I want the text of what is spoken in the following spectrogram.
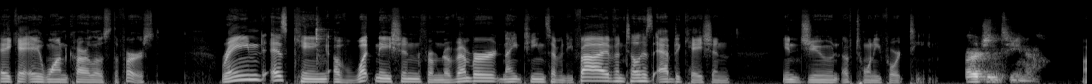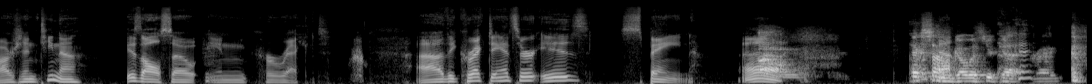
aka Juan Carlos I, reigned as king of what nation from November 1975 until his abdication in June of 2014? Argentina. Argentina is also incorrect. Uh, the correct answer is Spain. Ah. Next time, go with your gut, Okay. Greg.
